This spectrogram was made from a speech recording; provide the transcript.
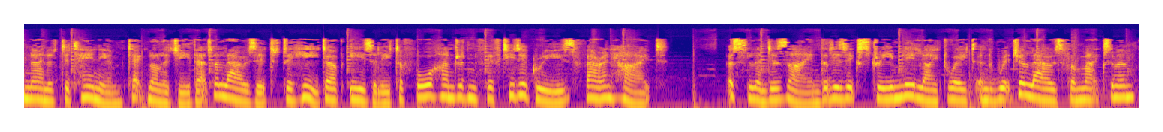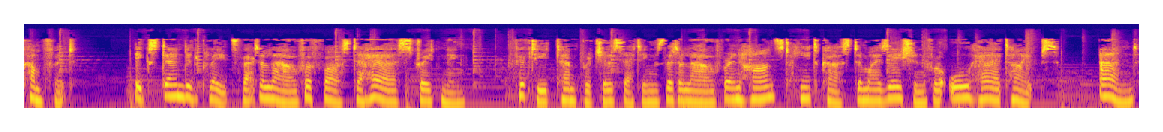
Nanotitanium technology that allows it to heat up easily to 450 degrees Fahrenheit. A slim design that is extremely lightweight and which allows for maximum comfort. Extended plates that allow for faster hair straightening. 50 temperature settings that allow for enhanced heat customization for all hair types. And,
